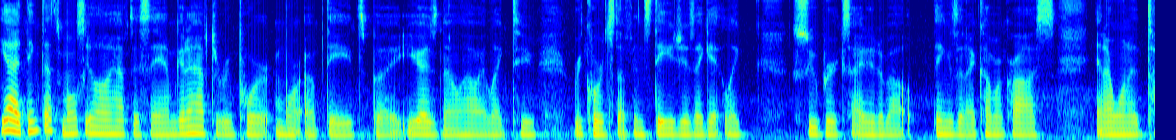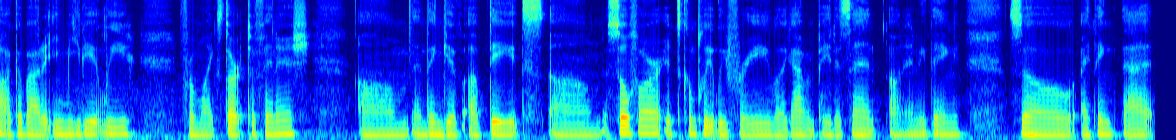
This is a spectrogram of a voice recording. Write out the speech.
yeah, I think that's mostly all I have to say. I'm gonna have to report more updates, but you guys know how I like to record stuff in stages. I get like super excited about things that I come across, and I want to talk about it immediately from like start to finish. Um, and then give updates. Um, so far, it's completely free. Like, I haven't paid a cent on anything. So, I think that,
